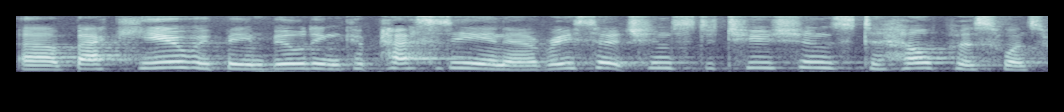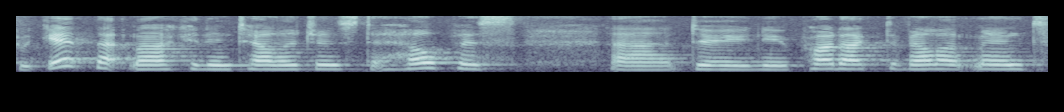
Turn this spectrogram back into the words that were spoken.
Uh, back here, we've been building capacity in our research institutions to help us, once we get that market intelligence, to help us uh, do new product development,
